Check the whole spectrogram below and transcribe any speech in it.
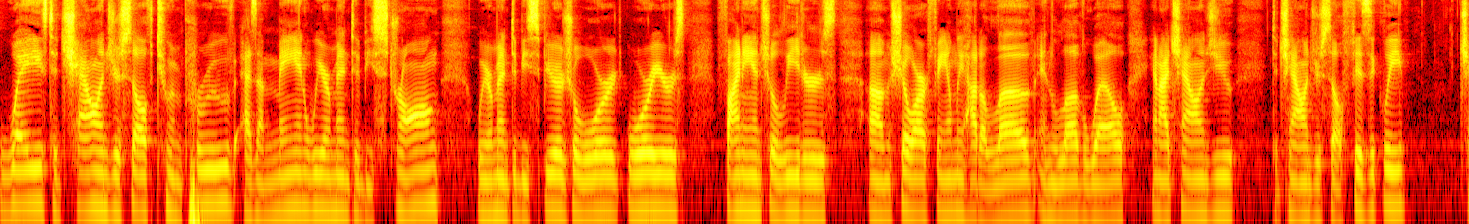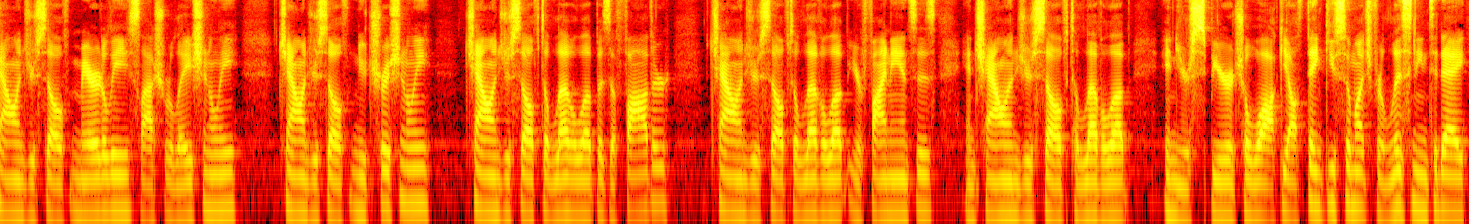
ways to challenge yourself to improve as a man. We are meant to be strong. We are meant to be spiritual war- warriors, financial leaders, um, show our family how to love and love well. And I challenge you to challenge yourself physically, challenge yourself maritally slash relationally, challenge yourself nutritionally, challenge yourself to level up as a father, challenge yourself to level up your finances, and challenge yourself to level up in your spiritual walk. Y'all, thank you so much for listening today.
